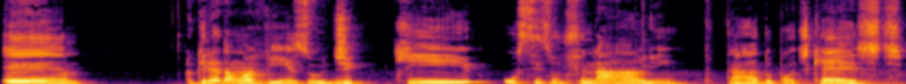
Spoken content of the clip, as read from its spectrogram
É, eu queria dar um aviso de que o season finale, tá? Do podcast.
